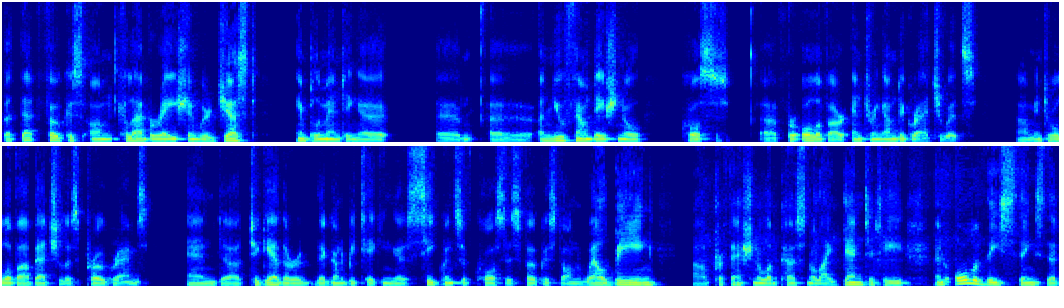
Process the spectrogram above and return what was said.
but that focus on collaboration, we're just implementing a, um, a, a new foundational course uh, for all of our entering undergraduates. um, into all of our bachelor's programs. And uh, together, they're going to be taking a sequence of courses focused on well being, uh, professional and personal identity, and all of these things that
